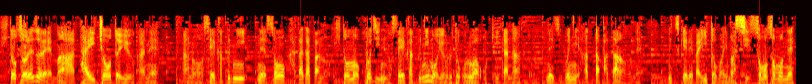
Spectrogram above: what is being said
人それぞれ、まあ、体調というかね、あの、正確にね、その方々の人の個人の性格にもよるところは大きいかなと、ね、自分に合ったパターンをね、見つければいいと思いますし、そもそもね、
